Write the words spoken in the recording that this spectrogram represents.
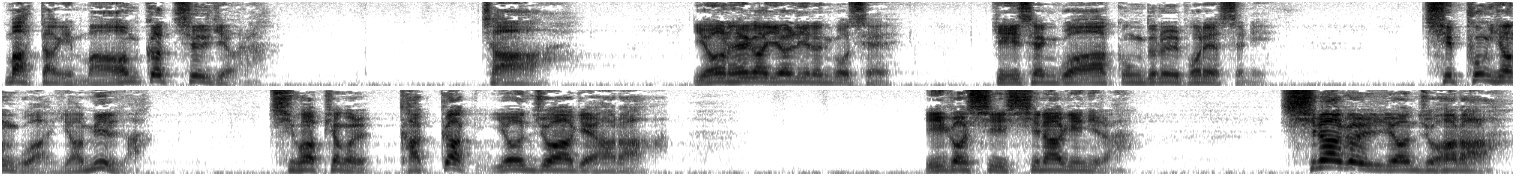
마땅히 마음껏 즐겨라. 자, 연회가 열리는 곳에 기생과 악공들을 보냈으니 치풍형과 여밀락, 치화평을 각각 연주하게 하라. 이것이 신학이니라. 신학을 연주하라.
